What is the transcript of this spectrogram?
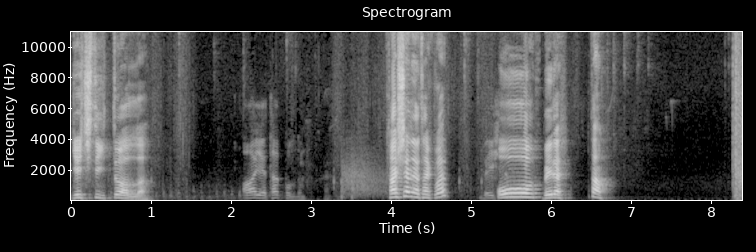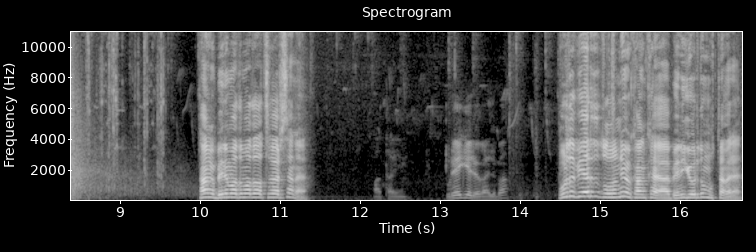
Geçti gitti valla. Aa yatak buldum. Kaç tane yatak var? 5 Oo beyler. Tamam. Kanka benim adıma da atıversene. atayım. Buraya geliyor galiba. Burada bir yerde dolanıyor kanka ya. Beni gördün muhtemelen.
